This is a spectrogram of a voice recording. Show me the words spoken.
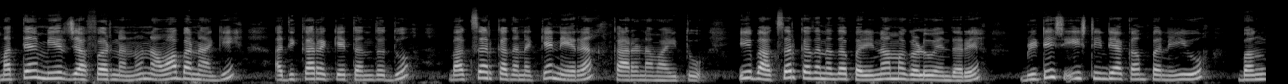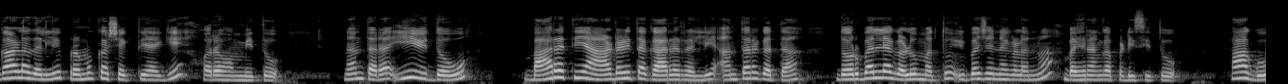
ಮತ್ತೆ ಮೀರ್ ಜಾಫರ್ನನ್ನು ನವಾಬನಾಗಿ ಅಧಿಕಾರಕ್ಕೆ ತಂದದ್ದು ಬಾಕ್ಸರ್ ಕದನಕ್ಕೆ ನೇರ ಕಾರಣವಾಯಿತು. ಈ ಬಾಕ್ಸರ್ ಕದನದ ಪರಿಣಾಮಗಳು ಎಂದರೆ ಬ್ರಿಟಿಷ್ ಈಸ್ಟ್ ಇಂಡಿಯಾ ಕಂಪನಿಯು ಬಂಗಾಳದಲ್ಲಿ ಪ್ರಮುಖ ಶಕ್ತಿಯಾಗಿ ಹೊರಹೊಮ್ಮಿತು. ನಂತರ ಈ ಯುದ್ಧವು ಭಾರತೀಯ ಆಡಳಿತಗಾರರಲ್ಲಿ ಅಂತರ್ಗತ ದೌರ್ಬಲ್ಯಗಳು ಮತ್ತು ವಿಭಜನೆಗಳನ್ನು ಬಹಿರಂಗಪಡಿಸಿತು. ಹಾಗೂ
